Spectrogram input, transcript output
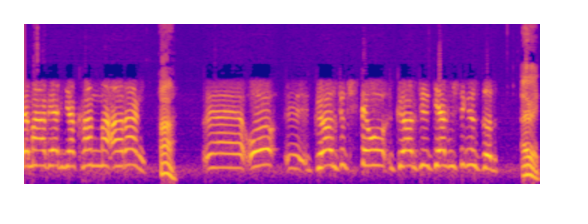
semaver yakan mı aran. Ha Ee, o e, Gölcük işte o Gölcük gelmişsinizdir. evet.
